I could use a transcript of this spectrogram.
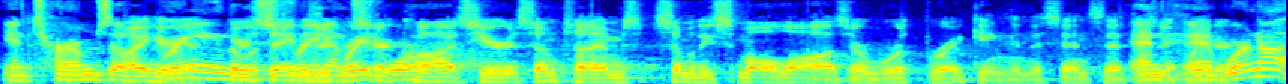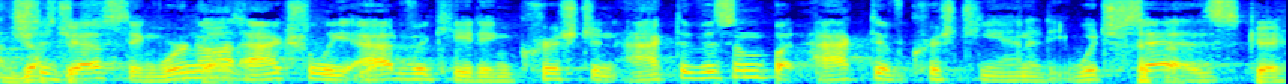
in terms of bringing you. You're those saying there's a greater forward. cause here. Sometimes some of these small laws are worth breaking in the sense that And, and we're not suggesting, we're not cause. actually advocating Christian activism, but active Christianity, which says Okay.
